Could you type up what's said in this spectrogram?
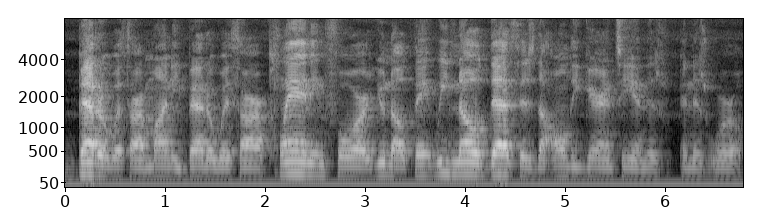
better with our money, better with our planning for, you know, think we know death is the only guarantee in this in this world.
